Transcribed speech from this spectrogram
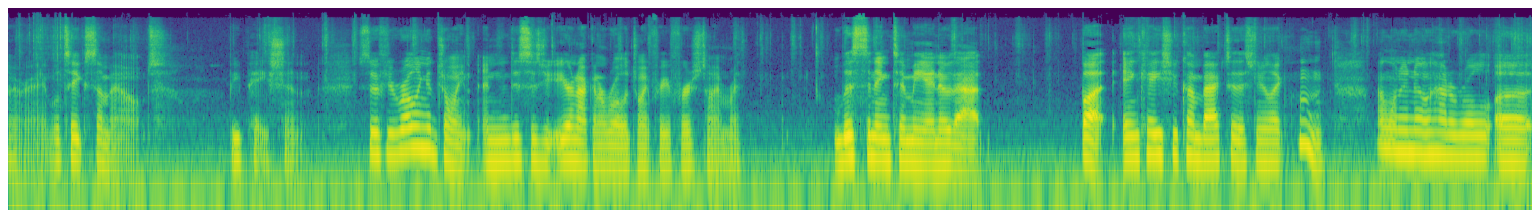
Alright, we'll take some out. Be patient. So if you're rolling a joint, and this is you're not gonna roll a joint for your first time, right? Listening to me, I know that. But in case you come back to this and you're like, hmm, I want to know how to roll a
